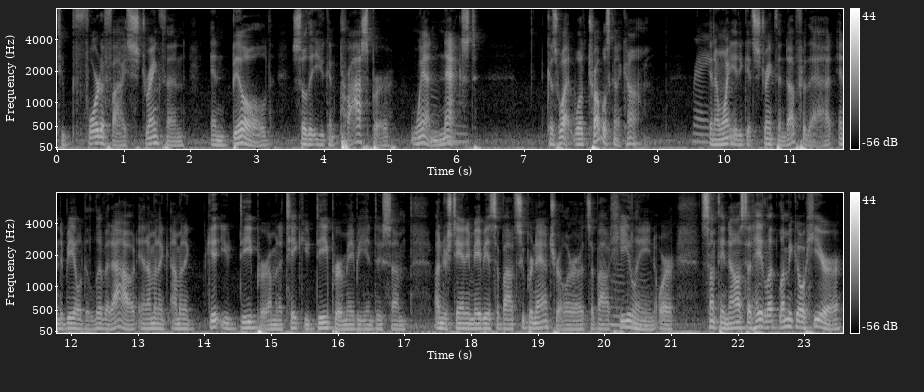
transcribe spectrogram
to fortify, strengthen, and build so that you can prosper. When Mm-hmm. next? Because what? Well, trouble's going to come Right. and I want you to get strengthened up for that and to be able to live it out. And I'm gonna I'm gonna get you deeper. I'm gonna take you deeper, maybe into some understanding. Maybe it's about supernatural, or it's about mm-hmm. healing, or something else. That hey, let let me go here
